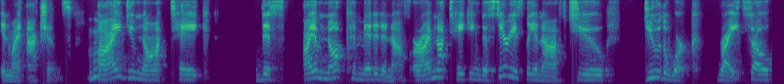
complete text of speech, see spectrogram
in my actions. Mhm. I do not take this, I am not committed enough, or I'm not taking this seriously enough to do the work right? So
